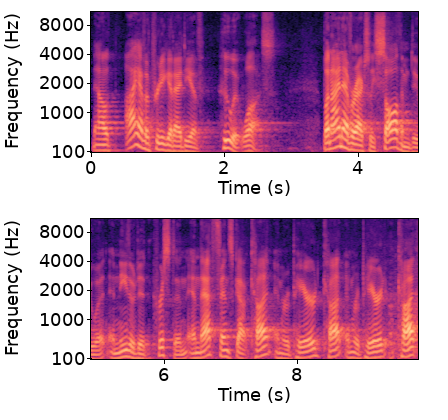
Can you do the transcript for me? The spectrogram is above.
Now, I have a pretty good idea of who it was. But I never actually saw them do it, and neither did Kristen. And that fence got cut and repaired, cut and repaired, cut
